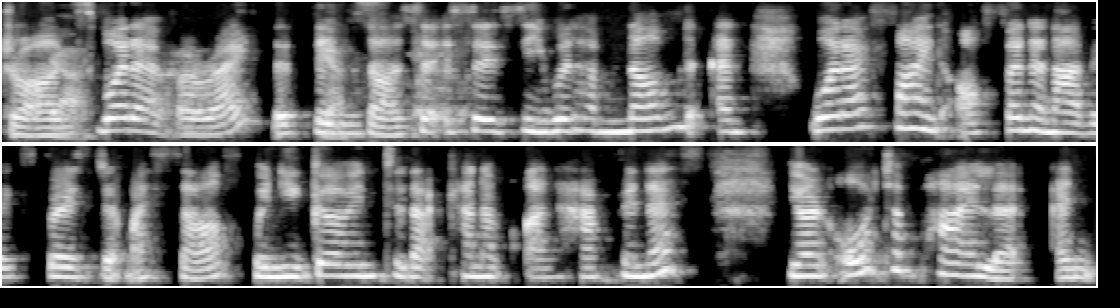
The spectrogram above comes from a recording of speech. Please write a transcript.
drugs yeah. whatever right the things yes. are so, so so you will have numbed and what i find often and i've experienced it myself when you go into that kind of unhappiness you're an autopilot and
